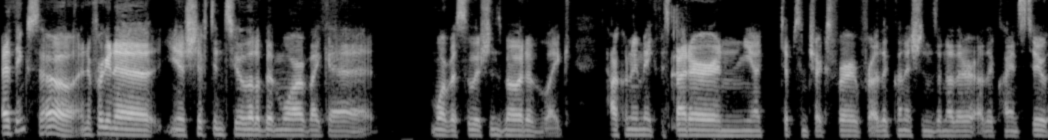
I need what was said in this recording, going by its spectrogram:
I think so. And if we're gonna you know shift into a little bit more of like a more of a solutions mode of like how can we make this better and you know tips and tricks for for other clinicians and other other clients too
